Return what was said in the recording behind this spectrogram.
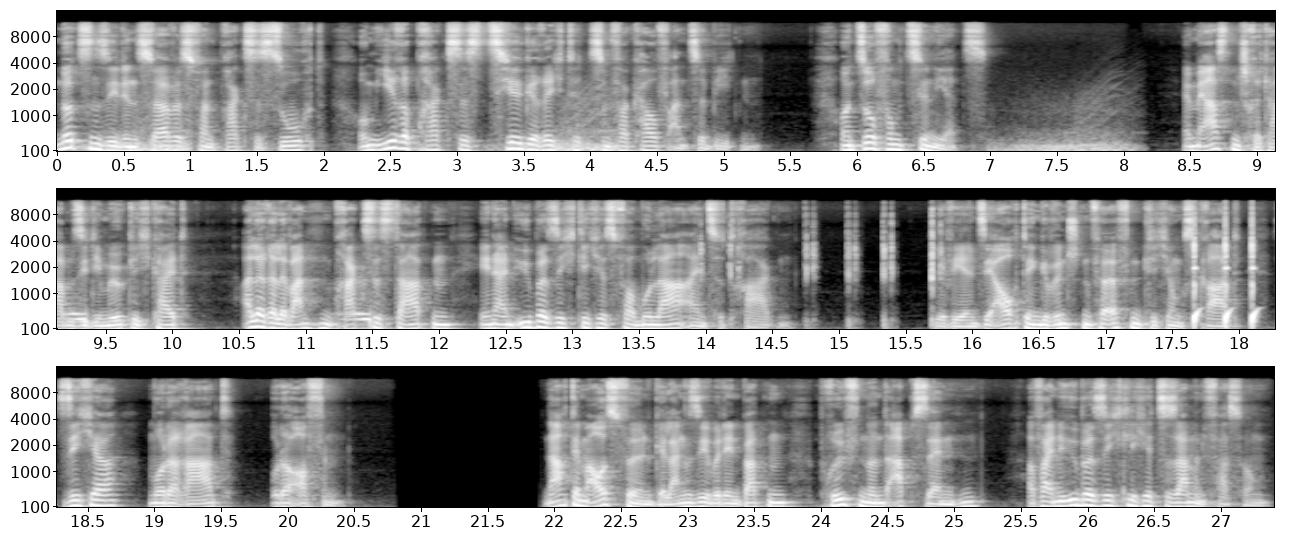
Nutzen Sie den Service von Praxis Sucht, um Ihre Praxis zielgerichtet zum Verkauf anzubieten. Und so funktioniert's. Im ersten Schritt haben Sie die Möglichkeit, alle relevanten Praxisdaten in ein übersichtliches Formular einzutragen. Hier wählen Sie auch den gewünschten Veröffentlichungsgrad, sicher, moderat oder offen. Nach dem Ausfüllen gelangen Sie über den Button Prüfen und Absenden auf eine übersichtliche Zusammenfassung.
